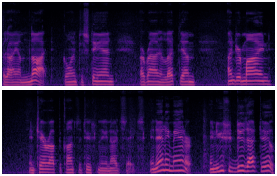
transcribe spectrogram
But I am not going to stand around and let them undermine and tear up the Constitution of the United States in any manner. And you should do that too.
